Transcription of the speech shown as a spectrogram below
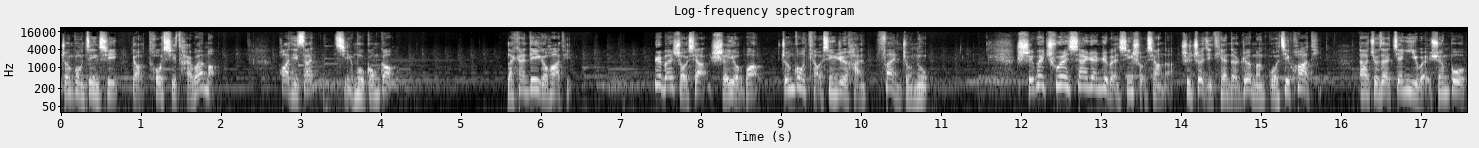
中共近期要偷袭台湾吗？话题三：节目公告。来看第一个话题：日本首相谁有望？中共挑衅日韩，犯众怒。谁会出任下一任日本新首相呢？是这几天的热门国际话题。那就在菅义伟宣布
